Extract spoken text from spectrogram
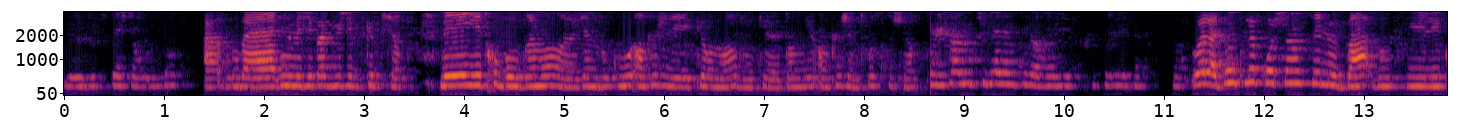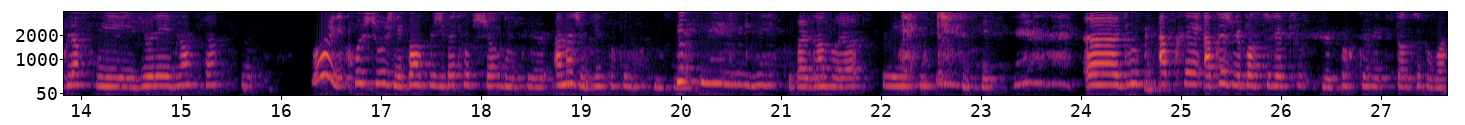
Mais j'ai tout acheté en même temps. Ah bon bah non mais j'ai pas vu, j'ai vu que le t-shirt. Mais il est trop beau, vraiment, euh, j'aime beaucoup. En plus j'ai des cœurs noirs, donc euh, tant mieux. En plus j'aime trop ce t-shirt. J'ai pas look tout de la même couleur, hein, j'ai préféré ça. Voilà, donc le prochain c'est le bas. Donc c'est les couleurs c'est violet et blanc, c'est ça? Oh il est trop chou, je l'ai pas en plus, j'ai pas trop de t-shirt donc. euh, Ah moi j'ai oublié de porter le euh, C'est pas grave, voilà. Qu'est-ce que c'est? Euh, donc après, après je le porterai tout, je le porterai tout entier pour voir.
